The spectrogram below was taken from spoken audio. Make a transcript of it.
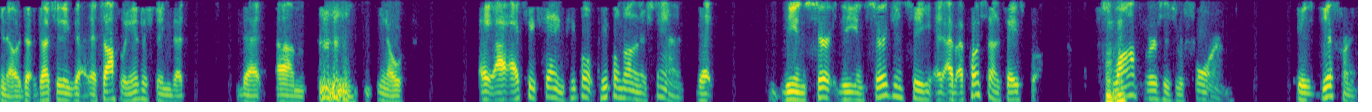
You know, don't you think that it's awfully interesting that that um, you know, hey, I, I keep saying people people don't understand that the insur the insurgency. I, I posted on Facebook. Mm-hmm. Swamp mm-hmm. versus reform is different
